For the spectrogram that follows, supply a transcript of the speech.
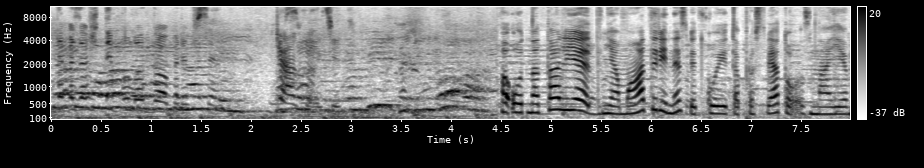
тебе завжди було добре все. Дякую. А от Наталія Дня матері не святкує та про свято знає.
